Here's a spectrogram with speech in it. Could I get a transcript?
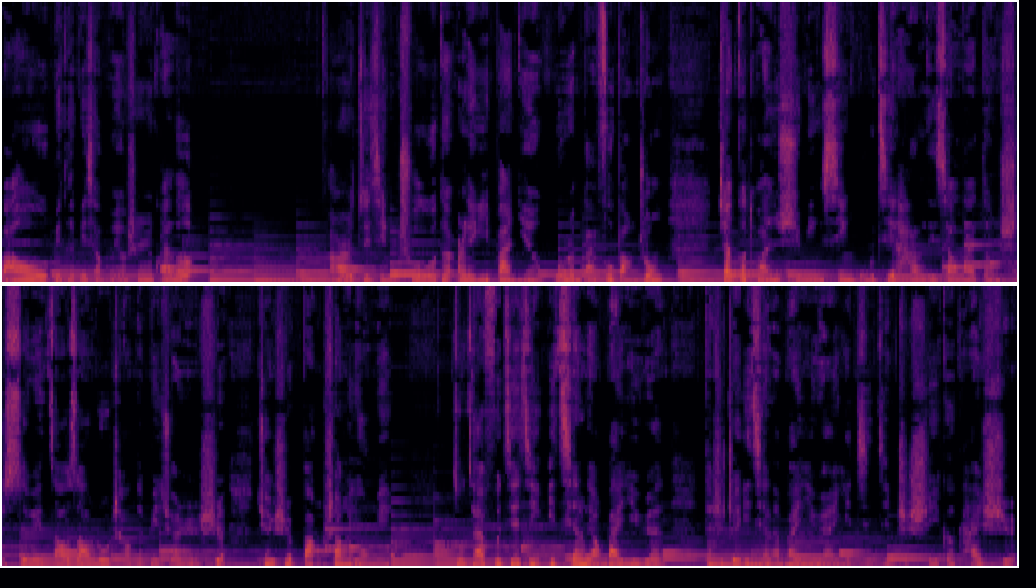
哇哦，比特币小朋友生日快乐！而最近出炉的二零一八年胡润百富榜中，张克团、徐明星、吴继涵、李笑来等十四位早早入场的币圈人士均是榜上有名，总财富接近一千两百亿元。但是这一千两百亿元也仅仅只是一个开始。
